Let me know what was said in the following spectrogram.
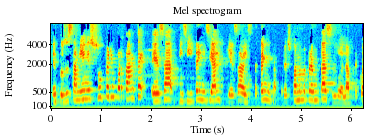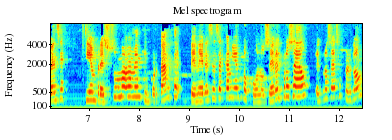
entonces también es súper importante esa visita inicial y esa visita técnica, por eso cuando me preguntas lo de la frecuencia, siempre es sumamente importante tener ese acercamiento, conocer el proceso, el proceso, perdón,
